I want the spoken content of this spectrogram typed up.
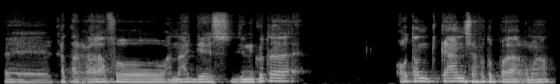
ε, καταγράφω ανάγκες. Γενικότερα, όταν κάνεις αυτό το πράγμα,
